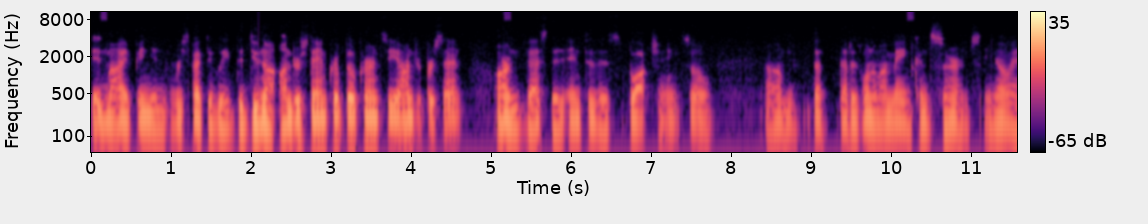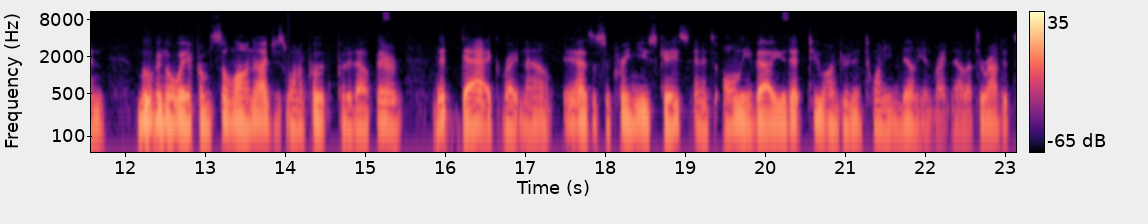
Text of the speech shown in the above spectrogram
in my opinion, respectively, that do not understand cryptocurrency 100% are invested into this blockchain. So um, that that is one of my main concerns, you know. And moving away from Solana, I just want to put put it out there that DAG right now it has a supreme use case and it's only valued at 220 million right now. That's around its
